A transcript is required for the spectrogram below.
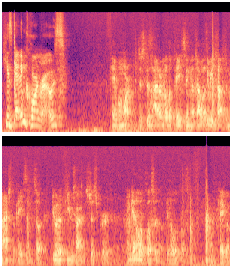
he's getting cornrows. Okay, one more. Just because I don't know the pacing. That one's gonna be tough to match the pacing. So do it a few times just for, and get a little closer though. Get a little closer. Okay, go.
